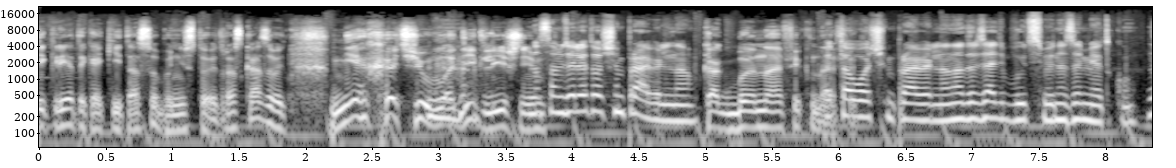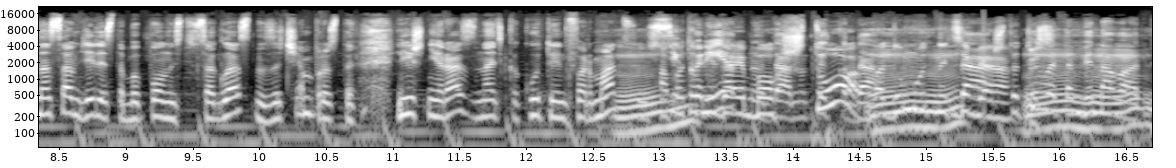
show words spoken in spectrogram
секреты какие-то особо не стоит рассказывать. Не хочу владеть лишним. На самом деле это очень правильно. Как бы нафиг, нафиг. Это очень правильно. Надо взять будет себе на заметку. На самом деле с тобой полностью согласна. Зачем просто лишний раз знать какую-то информацию А потом, не дай секретную, бог, ну что куда? подумают на Да, себя. что ты в этом виноват. Да,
